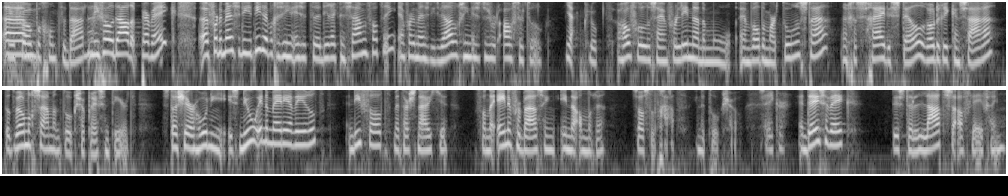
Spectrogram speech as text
niveau Ehm, begon te dalen. niveau daalde per week. Eh, voor de mensen die het niet hebben gezien is het eh, direct een samenvatting. En voor de mensen die het wel hebben gezien is het een soort aftertalk. Ja, klopt. Hoofdrollen zijn voor Linda de Mol en Waldemar Torenstra. Een gescheiden stel, Roderick en Sarah, dat wel nog samen een talkshow presenteert. Stagiair Honey is nieuw in de mediawereld en die valt met haar snuitje van de ene verbazing in de andere. Zoals dat gaat in de talkshow. Zeker. En deze week dus de laatste aflevering.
